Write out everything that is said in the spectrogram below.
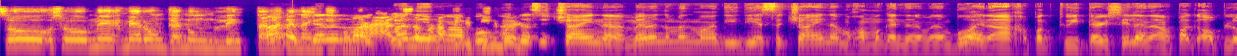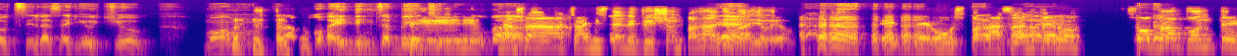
So, so may merong ganung link talaga Bakit na hindi Paano sa yung mga Pilipino. pupunta eh. sa China? Meron naman mga DDS sa China, mukhang maganda naman ang buhay. Nakakapag-Twitter sila, nakakapag-upload sila sa YouTube. Mukhang buhay din sa Beijing. Di ba? Nasa Chinese television pa nga, di ba? Yung, yung eh, may host pa nga sa ano, pero sobrang konti.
